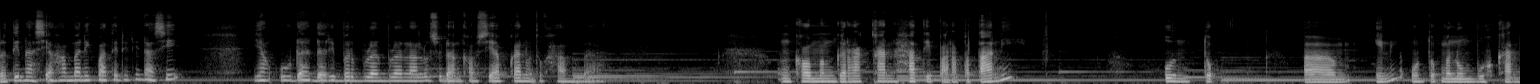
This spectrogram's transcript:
Berarti nasi yang hamba nikmatin ini nasi yang udah dari berbulan-bulan lalu sudah engkau siapkan untuk hamba. Engkau menggerakkan hati para petani untuk um, ini untuk menumbuhkan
